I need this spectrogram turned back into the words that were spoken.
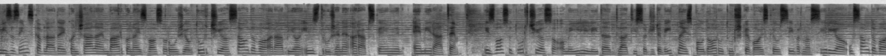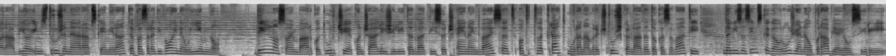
Nizozemska vlada je končala embargo na izvoz orožja v Turčijo, Saudovo Arabijo in Združene arabske emirate. Izvoz v Turčijo so omejili leta 2019 po vdoru turške vojske v severno Sirijo, v Saudovo Arabijo in Združene arabske emirate pa zaradi vojne v Jemnu. Delno so embargo Turčije končali že leta 2021, od takrat mora namreč turška vlada dokazovati, da nizozemskega orožja ne uporabljajo v Siriji.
